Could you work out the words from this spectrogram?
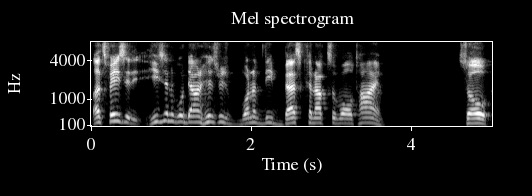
let's face it, he's going to go down history as one of the best Canucks of all time. So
